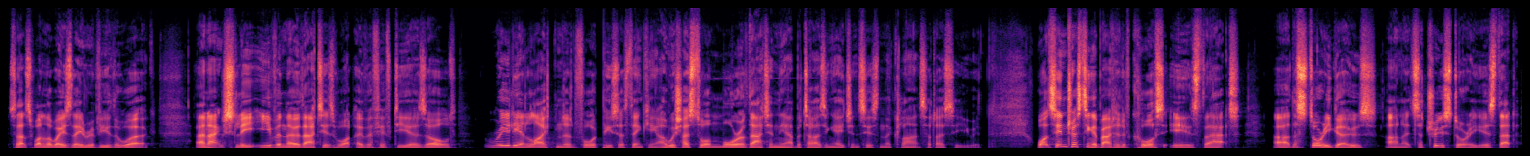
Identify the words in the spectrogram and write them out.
So that's one of the ways they review the work. And actually, even though that is what, over 50 years old, really enlightened and forward piece of thinking. I wish I saw more of that in the advertising agencies and the clients that I see you with. What's interesting about it, of course, is that uh, the story goes, and it's a true story, is that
